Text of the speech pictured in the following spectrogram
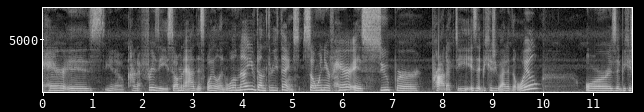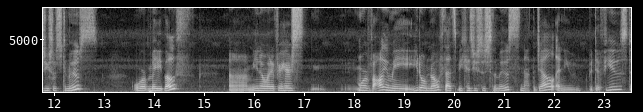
hair is you know kind of frizzy so i'm going to add this oil in. Well now you've done three things. So when your hair is super producty is it because you added the oil or is it because you switched to mousse? Or maybe both? Um, you know, and if your hair's more volumey, you don't know if that's because you switched to the mousse, not the gel, and you diffused.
